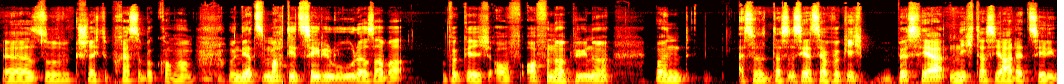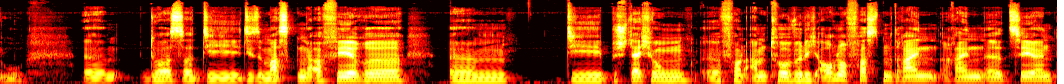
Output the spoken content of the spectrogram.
äh, so schlechte Presse bekommen haben. Und jetzt macht die CDU das aber wirklich auf offener Bühne und also das ist jetzt ja wirklich bisher nicht das Jahr der CDU. Ähm, du hast die, diese Maskenaffäre, ähm, die Bestechung äh, von Amtor würde ich auch noch fast mit rein, rein äh, zählen,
